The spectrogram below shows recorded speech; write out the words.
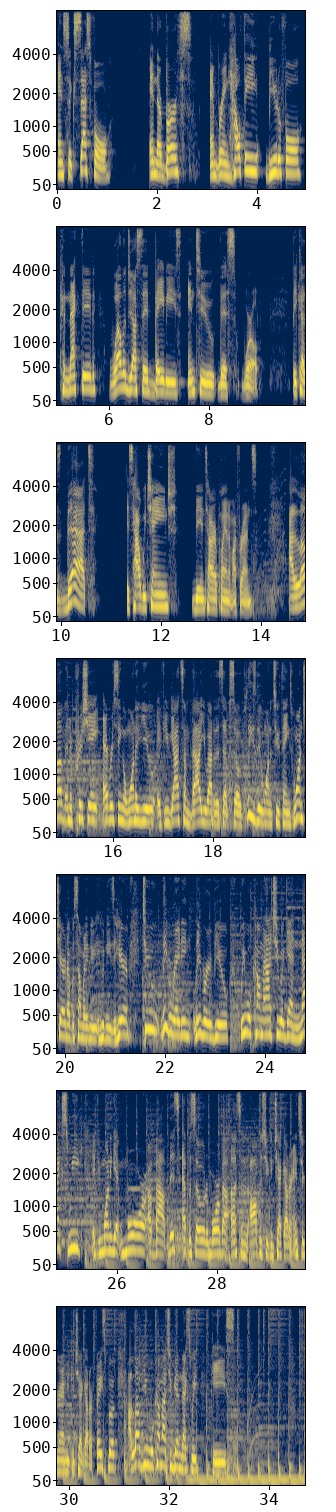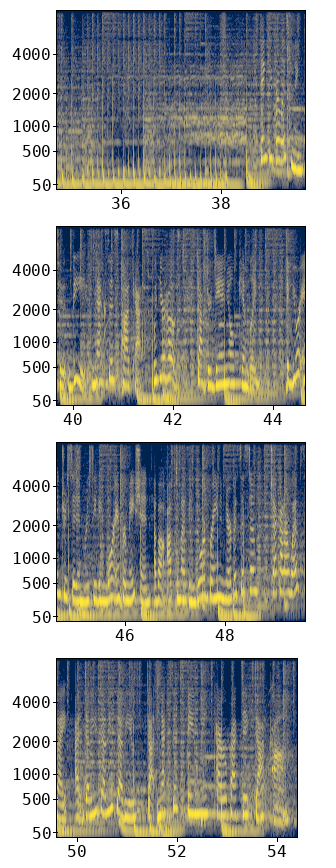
and successful in their births and bring healthy, beautiful, connected, well adjusted babies into this world. Because that is how we change the entire planet, my friends. I love and appreciate every single one of you. If you got some value out of this episode, please do one of two things. One, share it up with somebody who needs to hear. Two, leave a rating, leave a review. We will come at you again next week. If you want to get more about this episode or more about us in the office, you can check out our Instagram, you can check out our Facebook. I love you. We'll come at you again next week. Peace. Thank you for listening to the Nexus Podcast with your host, Dr. Daniel Kimbley. If you're interested in receiving more information about optimizing your brain and nervous system, check out our website at www.nexusfamilychiropractic.com.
